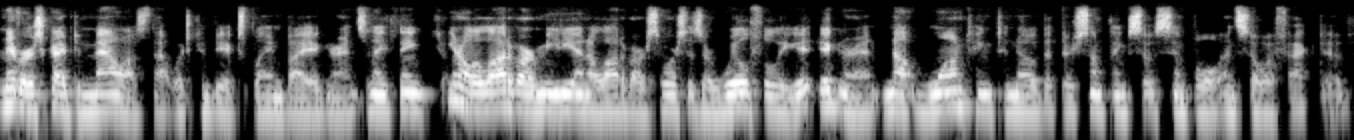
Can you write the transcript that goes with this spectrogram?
never ascribe to malice that which can be explained by ignorance. And I think, you know, a lot of our media and a lot of our sources are willfully ignorant, not wanting to know that there's something so simple and so effective.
